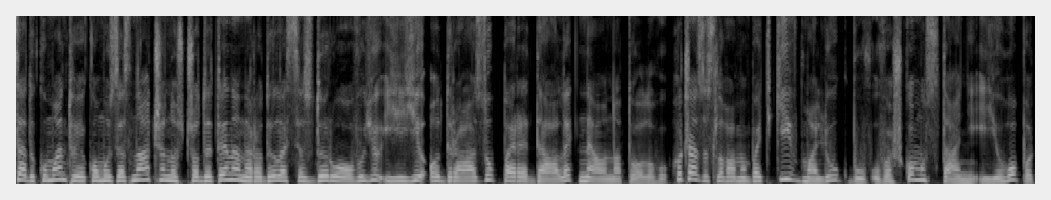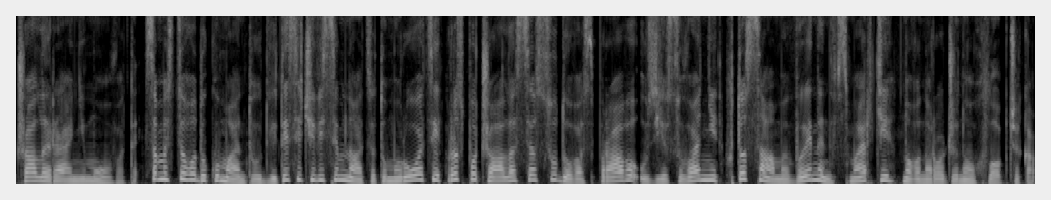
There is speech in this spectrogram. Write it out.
Це документ, у якому зазначено, що дитина народилася здоровою і її одразу передали неонатологу. Хоча, за словами батьків, малюк був у важкому стані і його почали реанімовувати. Саме з цього документу у 2018 році розпочалася судова справа у з'ясуванні, хто саме винен в смерті новонародженого хлопчика.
